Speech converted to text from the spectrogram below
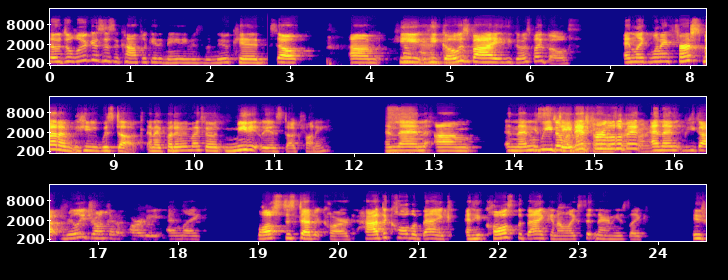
So DeLugas is a complicated name. He was the new kid. So um he he goes by he goes by both. And like when I first met him, he was Doug, and I put him in my phone immediately as Doug Funnie. And then um and then He's we still in my dated for a little bit, Funnie. and then he got really drunk at a party and like lost his debit card, had to call the bank, and he calls the bank, and I'm like sitting there, and he's like, he's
